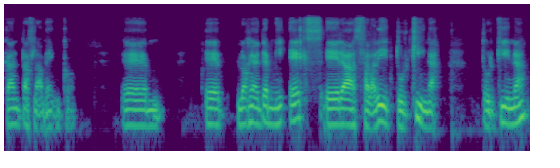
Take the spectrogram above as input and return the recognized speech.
canta flamenco. Eh, lógicamente mi ex era Sfaradí, turquina, turquina,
